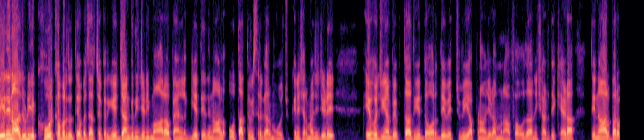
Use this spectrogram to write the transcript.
ਤੇ ਇਹਦੇ ਨਾਲ ਜੁੜੀ ਇੱਕ ਹੋਰ ਖਬਰ ਦੇ ਉੱਤੇ ਆਪਾਂ ਚਰਚਾ ਕਰੀਏ। ਜੰਗ ਦੀ ਜਿਹੜੀ ਮਾਰ ਆ, ਉਹ ਪੈਣ ਲੱਗੀ ਹੈ ਤੇ ਇਹਦੇ ਨਾਲ ਉਹ ਤੱਤ ਵੀ ਸਰਗਰਮ ਹੋ ਚੁੱਕੇ ਨੇ। ਸ਼ਰਮਾ ਜੀ, ਜਿਹੜੇ ਇਹੋ ਜੀਆਂ ਵਿਪਤਾ ਦੇ ਦੌਰ ਦੇ ਵਿੱਚ ਵੀ ਆਪਣਾ ਜਿਹੜਾ ਮੁਨਾਫਾ, ਉਹਦਾ ਨਹੀਂ ਛੱਡਦੇ ਖਿਹੜਾ ਤੇ ਨਾਲ ਪਰ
